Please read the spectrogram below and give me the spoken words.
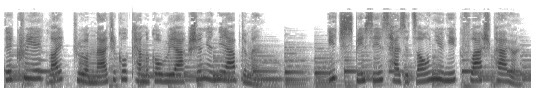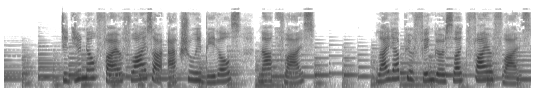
They create light through a magical chemical reaction in the abdomen. Each species has its own unique flash pattern. Did you know fireflies are actually beetles, not flies? Light up your fingers like fireflies.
